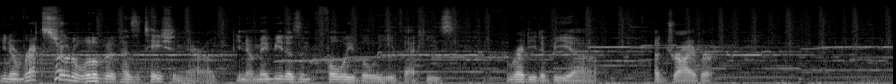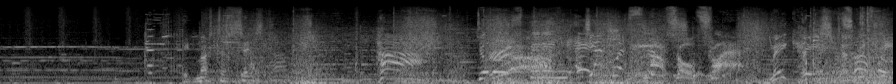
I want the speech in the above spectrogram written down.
you know, Rex showed a little bit of hesitation there. Like, you know, maybe he doesn't fully believe that he's ready to be a, a driver. It must have sensed Ha! Double spinning edge! Muscle slash! Make haste and retreat!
